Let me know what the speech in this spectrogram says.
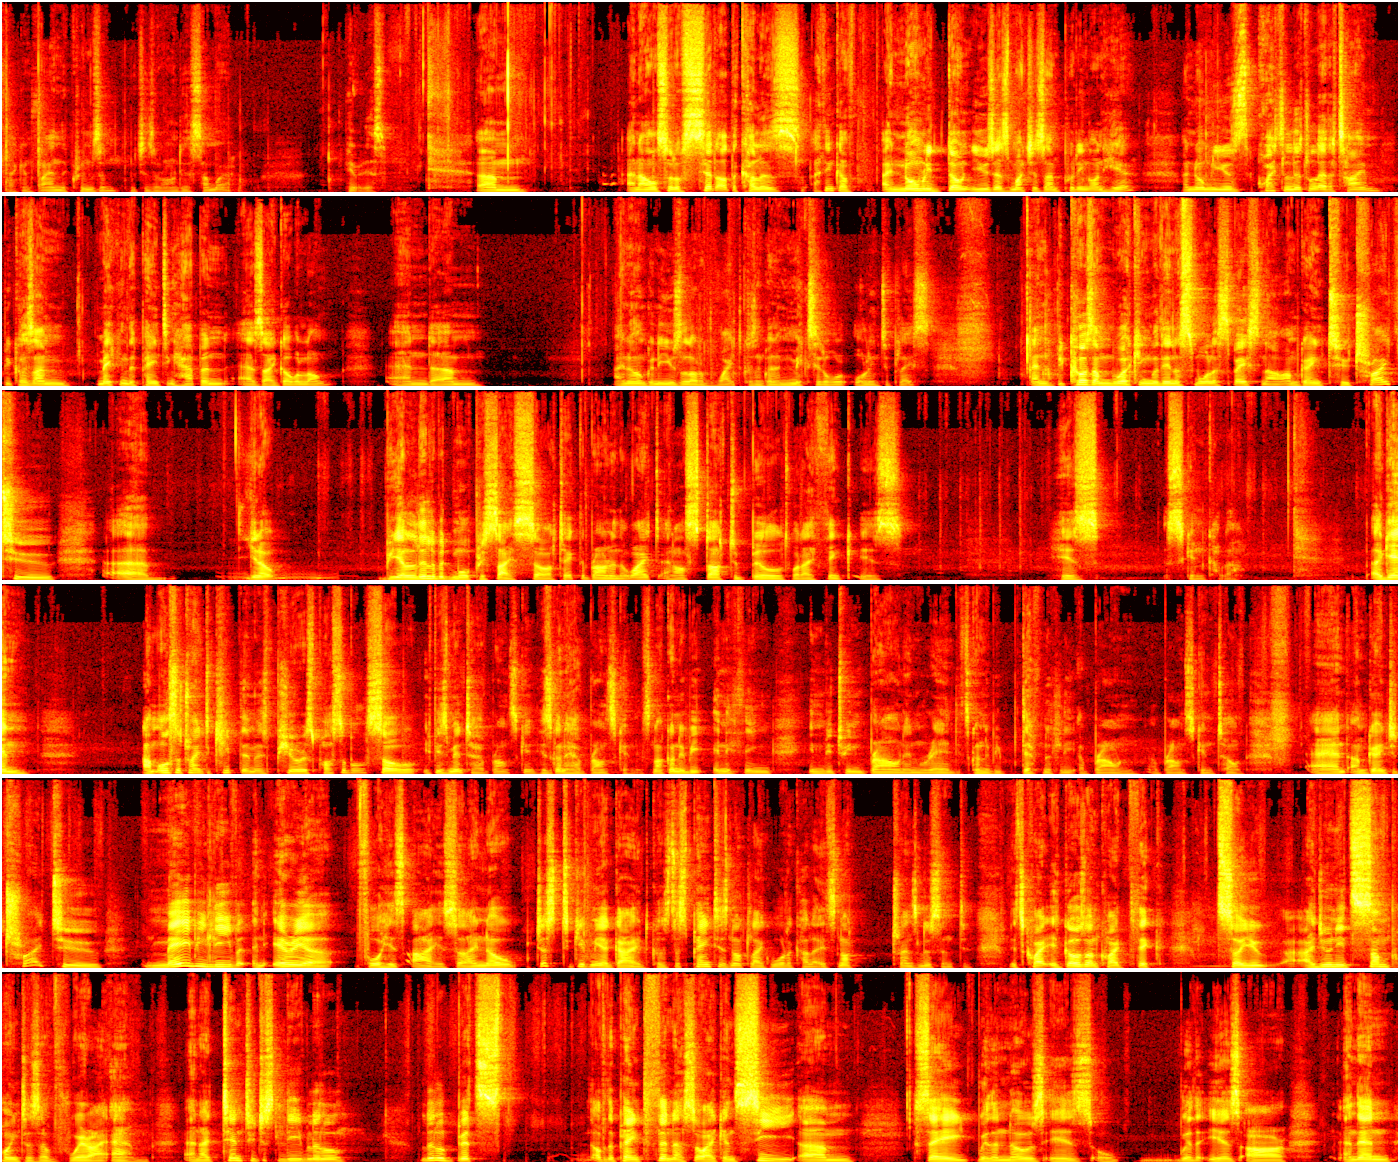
If I can find the crimson, which is around here somewhere. Here it is. Um, and I'll sort of set out the colors. I think I've, I normally don't use as much as I'm putting on here. I normally use quite a little at a time because I'm making the painting happen as I go along. And um, I know I'm going to use a lot of white because I'm going to mix it all, all into place. And because I'm working within a smaller space now, I'm going to try to, uh, you know, be a little bit more precise. So I'll take the brown and the white and I'll start to build what I think is his skin color. Again, I'm also trying to keep them as pure as possible. So if he's meant to have brown skin, he's going to have brown skin. It's not going to be anything in between brown and red. It's going to be definitely a brown, a brown skin tone. And I'm going to try to maybe leave an area for his eyes so I know just to give me a guide because this paint is not like watercolor it's not translucent. It's quite it goes on quite thick. So you I do need some pointers of where I am and I tend to just leave little little bits of the paint thinner so I can see um, say where the nose is or where the ears are. And then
